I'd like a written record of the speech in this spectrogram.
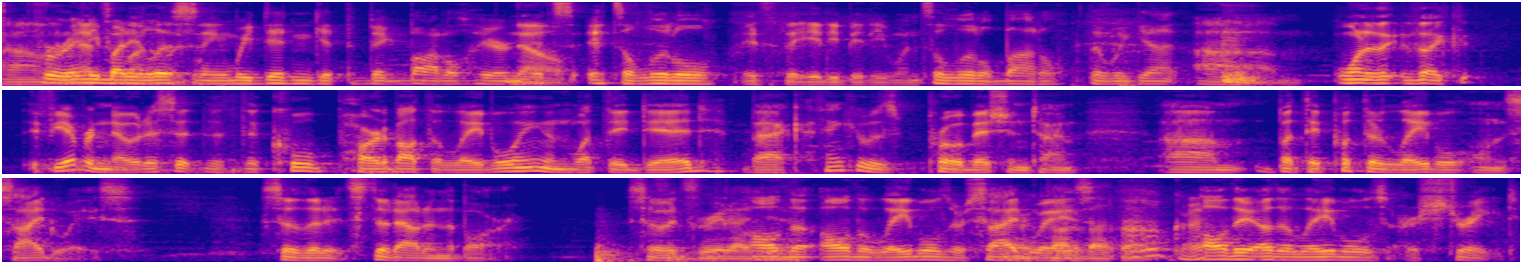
Um, For anybody a lot of listening, we didn't get the big bottle here. No. It's it's a little it's the itty bitty one. it's a little bottle that we got. Um, one of the like if you ever notice it the, the cool part about the labeling and what they did back i think it was prohibition time um, but they put their label on sideways so that it stood out in the bar so it's great all idea. the all the labels are sideways thought. Okay. all the other labels are straight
